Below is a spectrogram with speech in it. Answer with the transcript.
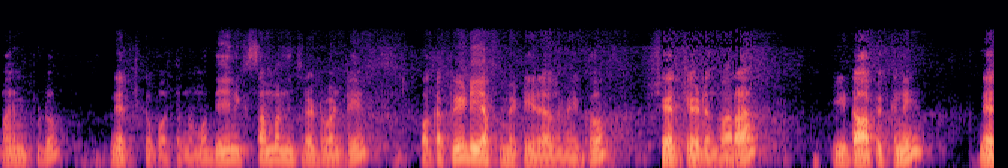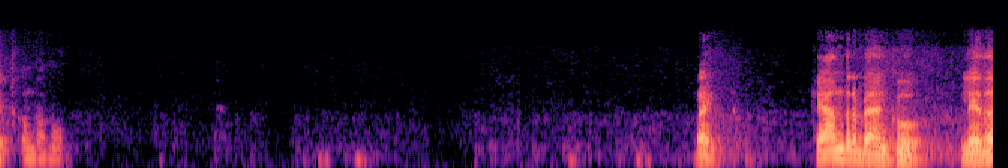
మనం ఇప్పుడు నేర్చుకోబోతున్నాము. దీనికి సంబంధించినటువంటి ఒక పీడిఎఫ్ మెటీరియల్ మీకు షేర్ చేయడం ద్వారా ఈ టాపిక్ని నేర్చుకుందాము. రైట్. కేంద్ర బ్యాంకు లేదా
